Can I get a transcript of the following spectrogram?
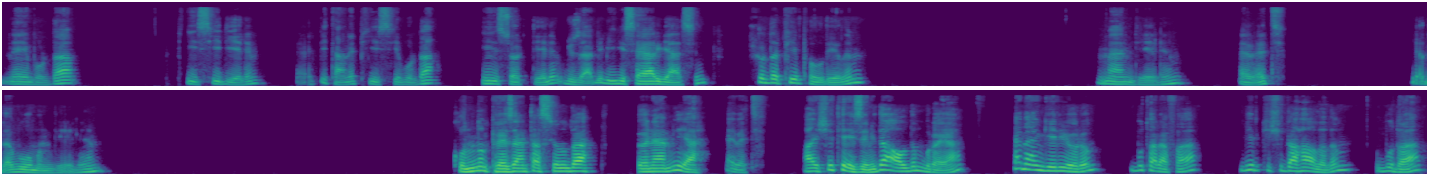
Ne burada? PC diyelim. Evet, bir tane PC burada. Insert diyelim. Güzel bir bilgisayar gelsin. Şurada people diyelim. Man diyelim. Evet. Ya da woman diyelim. Konunun prezentasyonu da önemli ya. Evet. Ayşe teyzemi de aldım buraya. Hemen geliyorum bu tarafa. Bir kişi daha alalım. Bu da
